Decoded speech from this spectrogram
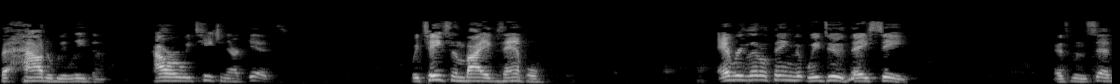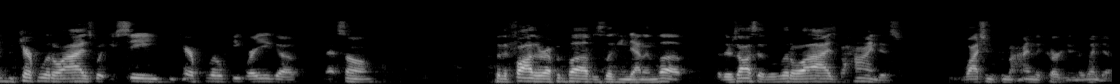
But how do we lead them? How are we teaching our kids? We teach them by example. Every little thing that we do, they see. It's been said, be careful little eyes what you see, be careful little feet where you go. That song. For the Father up above is looking down in love. But there's also the little eyes behind us, watching from behind the curtain in the window.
